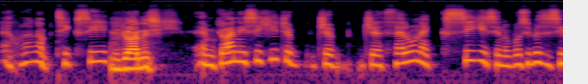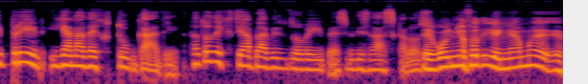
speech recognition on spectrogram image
έχουν αναπτύξει, Είναι πιο ανήσυχη. είναι πιο ανήσυχοι και, και, και θέλουν εξήγηση, όπως είπες εσύ πριν, για να δεχτούν κάτι. Θα το δεχτεί απλά επειδή του το είπες, επειδή είσαι δάσκαλος. Εγώ νιώθω ότι η γενιά μου ε, ε, ε,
